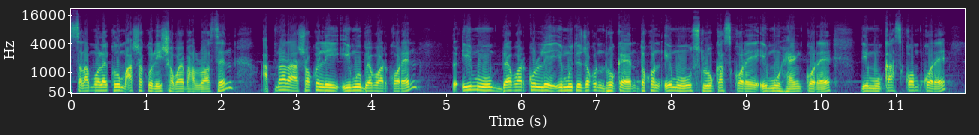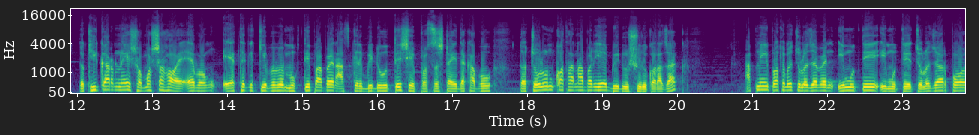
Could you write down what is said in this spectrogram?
আসসালামু আলাইকুম, আশা করি সবাই ভালো আছেন। আপনারা সকলেই ইমু ব্যবহার করেন। তো ইমু ব্যবহার করলে ইমুতে যখন ঢোকেন, তখন ইমু স্লো কাজ করে, ইমু হ্যাং করে, ইমু কাজ কম করে। তো কী কারণে সমস্যা হয় এবং এ থেকে কীভাবে মুক্তি পাবেন আজকের ভিডিওতে সেই প্রসেসটাই দেখাবো। তো চলুন কথা না বাড়িয়ে ভিডিও শুরু করা যাক। আপনি প্রথমে চলে যাবেন ইমুতে। ইমুতে চলে যাওয়ার পর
